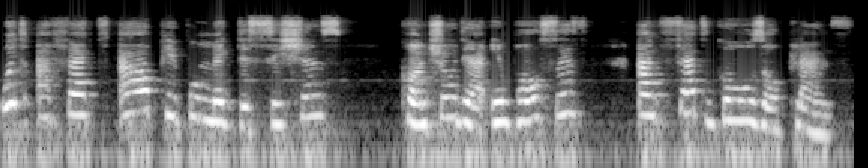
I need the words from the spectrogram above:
which affects how people make decisions, control their impulses, and set goals or plans.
